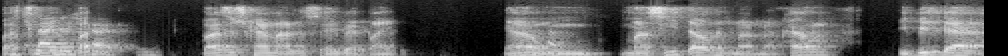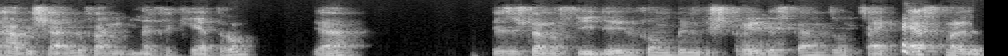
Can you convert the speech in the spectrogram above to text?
Was Kleinigkeit. Mir, was ich kann, alles selber bei. Ja, und man sieht auch in meinem Account, die Bilder habe ich angefangen immer verkehrt rum. Ja, bis ich dann auf die Idee gekommen bin, ich drehe das Ganze und zeige erstmal das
